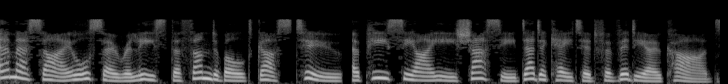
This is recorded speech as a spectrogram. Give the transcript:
MSI also released the Thunderbolt GUS 2, a PCIe chassis dedicated for video cards.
